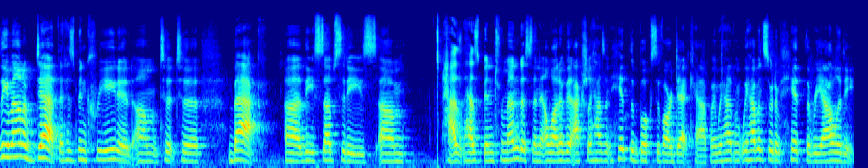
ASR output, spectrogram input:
the amount of debt that has been created um, to, to back uh, these subsidies um, has, has been tremendous, and a lot of it actually hasn't hit the books of our debt cap. I mean, we haven't we haven't sort of hit the reality,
